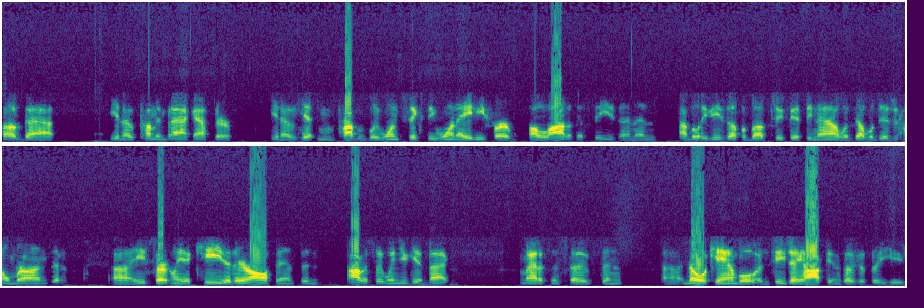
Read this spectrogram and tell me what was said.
of that you know, coming back after, you know, hitting probably 160, 180 for a lot of the season. And I believe he's up above 250 now with double digit home runs. And uh, he's certainly a key to their offense. And obviously, when you get back Madison Stokes and uh, Noah Campbell and T.J. Hopkins, those are three huge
